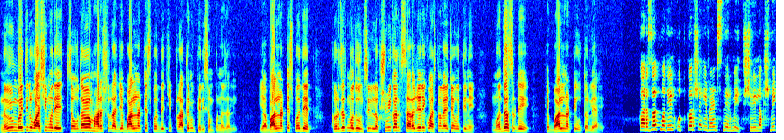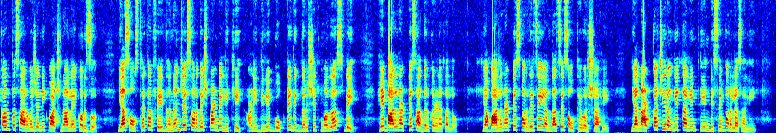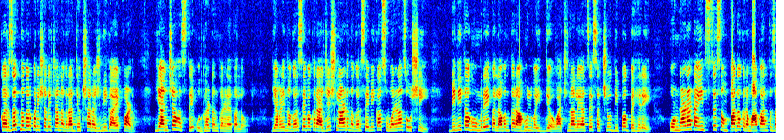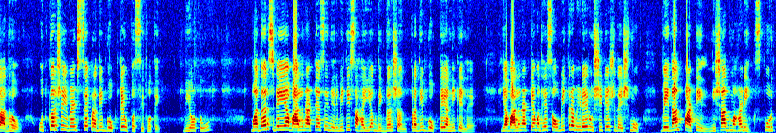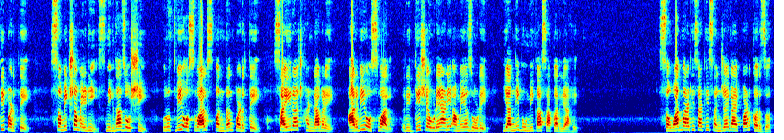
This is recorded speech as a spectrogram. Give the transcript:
नवी मुंबईतील वाशीमध्ये चौदाव्या महाराष्ट्र राज्य बालनाट्य स्पर्धेची प्राथमिक फेरी संपन्न झाली. या बालनाट्य स्पर्धेत कर्जतमधून श्री लक्ष्मीकांत सार्वजनिक वाचनालयाच्या वतीने मदर्स डे हे बालनाट्य उतरले आहे. कर्जतमधील उत्कर्ष इव्हेंट्स निर्मित श्री लक्ष्मीकांत सार्वजनिक वाचनालय कर्जत या संस्थेतर्फे धनंजय सरदेशपांडे लिखित आणि दिलीप गोगटे दिग्दर्शित मदर्स डे हे बालनाट्य सादर करण्यात आलं. या बालनाट्य स्पर्धेचे यंदाचे चौथे वर्ष आहे. या नाटकाची रंगीत तालीम तीन डिसेंबरला झाली. कर्जत नगर परिषदेच्या नगराध्यक्षा रजनी गायकवाड यांच्या हस्ते उद्घाटन करण्यात आलं. यावेळी नगरसेवक राजेश लाड नगरसेविका सुवर्णा जोशी बिनिता घुमरे कलावंत राहुल वैद्य वाचनालयाचे सचिव दीपक बेहरे कोंढाणा टाइम्सचे संपादक रमाकांत जाधव उत्कर्ष इव्हेंट्सचे प्रदीप गोगटे उपस्थित होते. व्हिओ टू मदर्स डे या बालनाट्याचे निर्मिती सहाय्यक दिग्दर्शन प्रदीप गोगटे यांनी केलंय. या बालनाट्यामध्ये सौमित्र भिडे ऋषिकेश देशमुख वेदांत पाटील निषाद महाडिक स्फूर्ती पडते समीक्षा मेढी स्निग्धा जोशी ऋत्वी ओसवाल स्पंदन पडते साईराज खंडागळे आरवी ओसवाल रिद्धी शेवडे आणि अमेय झोडे यांनी भूमिका साकारल्या आहेत. संवाद मराठीसाठी संजय गायकवाड कर्जत.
